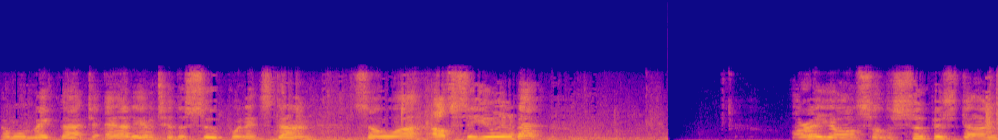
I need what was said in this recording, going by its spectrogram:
And we'll make that to add into the soup when it's done. So uh, I'll see you in a bit. All right, y'all. So the soup is done,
